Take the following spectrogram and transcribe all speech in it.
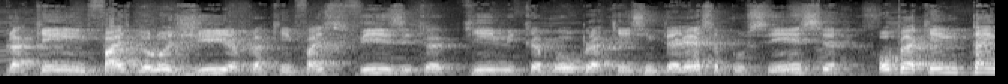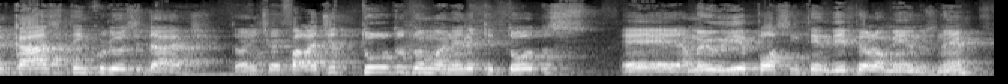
Para quem faz biologia, para quem faz física, química, ou para quem se interessa por ciência, ou para quem está em casa e tem curiosidade. Então a gente vai falar de tudo de uma maneira que todos, é, a maioria, possa entender pelo menos, né?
